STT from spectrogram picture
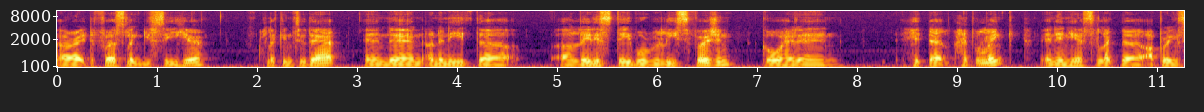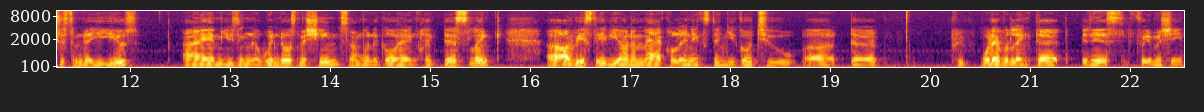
Alright, the first link you see here, click into that and then underneath the uh, latest stable release version, go ahead and hit that hyperlink and in here select the operating system that you use. I am using a Windows machine, so I'm going to go ahead and click this link. Uh, obviously, if you're on a Mac or Linux, then you go to uh, the whatever link that it is for your machine.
